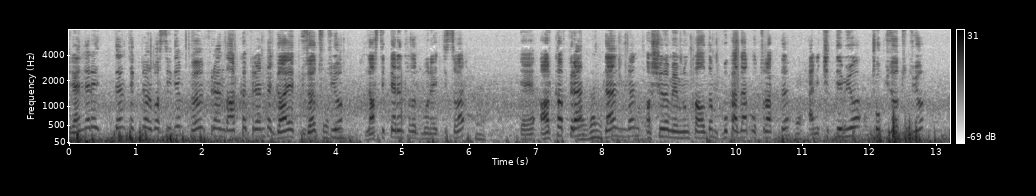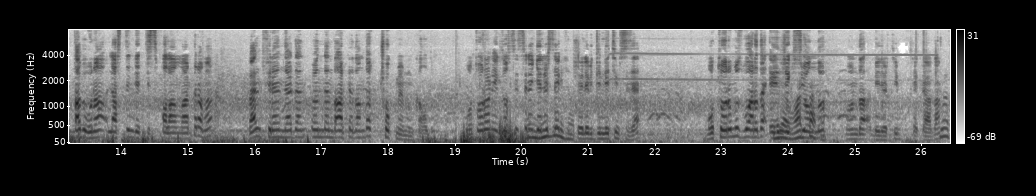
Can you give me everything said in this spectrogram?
Frenlerden tekrar bahsedeyim. Ön frende, arka frende gayet güzel tutuyor. Lastiklerin tabii buna etkisi var. Ee, arka frenden ben aşırı memnun kaldım. Bu kadar oturaklı. Hani kitlemiyor. Çok güzel tutuyor. Tabii buna lastiğin de etkisi falan vardır ama ben frenlerden önden de arkadan da çok memnun kaldım. Motorun egzoz sesine gelirsek şöyle bir dinleteyim size. Motorumuz bu arada enjeksiyonlu. Onu da belirteyim tekrardan.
